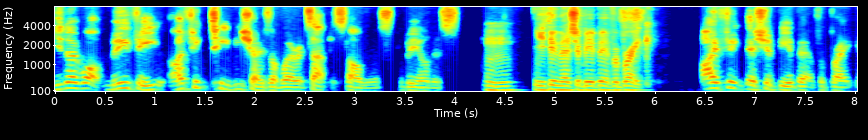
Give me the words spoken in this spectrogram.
you know what? Movie, I think TV shows are where it's at for Star Wars, to be honest. Mhm. You think there should be a bit of a break? I think there should be a bit of a break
